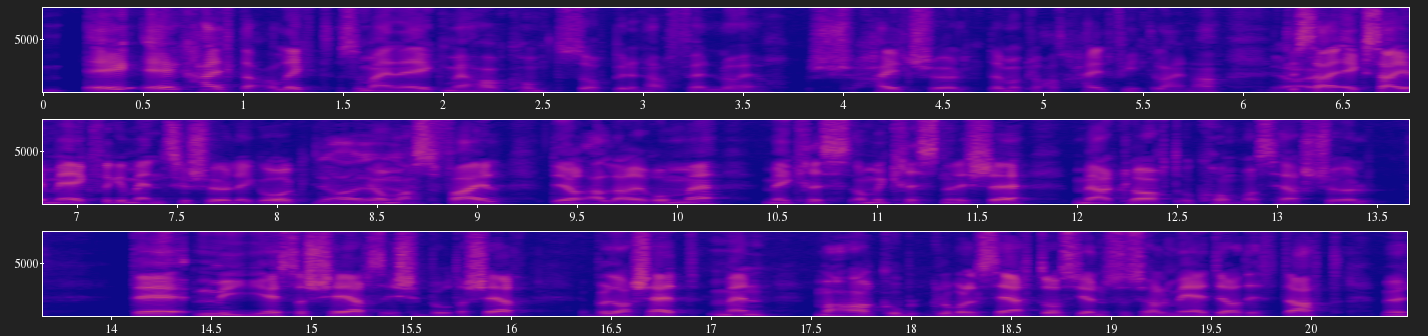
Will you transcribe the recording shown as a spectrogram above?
jeg, jeg helt ærlig så mener jeg vi har kommet oss opp i denne fella her helt sjøl. Det har vi klart helt fint alene. Ja, sier, jeg sier meg, for jeg er menneske sjøl, jeg òg. Ja, ja, Jeg gjør masse feil. Det gjør alle her i rommet. Vi er kristne, om vi er kristne eller ikke. Vi har klart å komme oss her sjøl. Det er mye som skjer som ikke burde ha skjedd, burde ha skjedd, men vi har globalisert oss gjennom sosiale medier ditt datt. Vi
